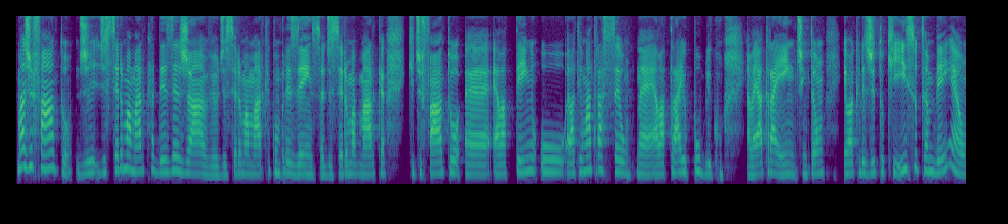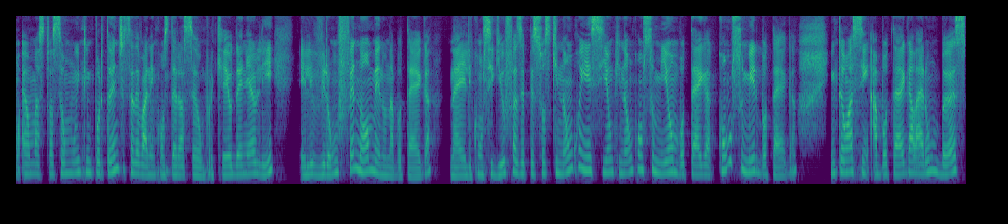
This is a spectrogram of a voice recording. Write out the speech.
mas de fato, de, de ser uma marca desejável, de ser uma marca com presença, de ser uma marca que de fato é, ela, tem o, ela tem uma atração, né? Ela atrai o público, ela é atraente. Então, eu acredito que isso também é, um- é uma situação muito importante a ser levada em consideração, porque o Daniel Lee, ele virou um fenômeno na botega, né? Ele conseguiu fazer pessoas que não conheciam, que não consumiam botega, consumir botega. Então, assim, a botega ela era um buzz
